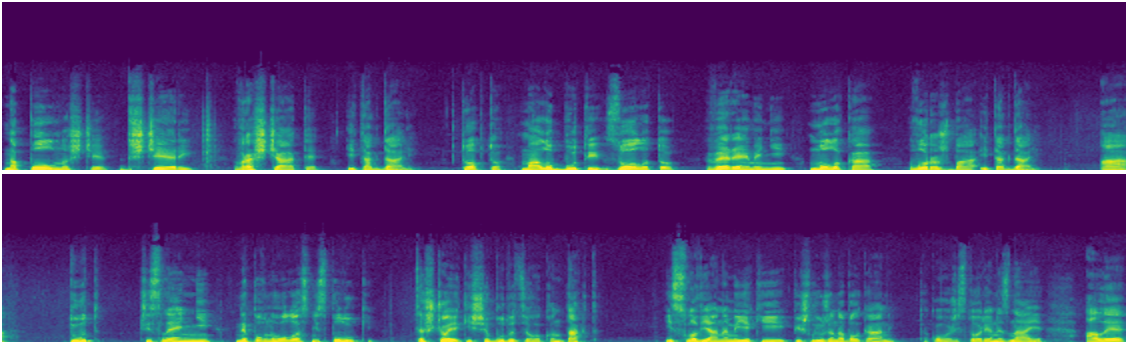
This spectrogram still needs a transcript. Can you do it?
наполноще, дщері, вращате і так далі. Тобто мало б бути золото, веремені, молока, ворожба і так далі. А тут численні неповноголосні сполуки. Це що, який ще буде до цього контакт із слов'янами, які пішли вже на Балкани? Такого ж історія не знає. Але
